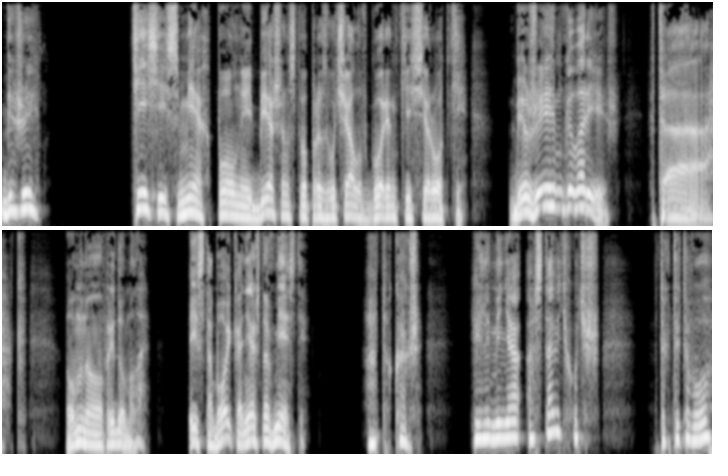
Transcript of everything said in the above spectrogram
бежим!» Тихий смех, полный бешенства, прозвучал в горенке сиротки. «Бежим, говоришь?» «Так, умно придумала. И с тобой, конечно, вместе». «А то как же? Или меня оставить хочешь? Так ты того.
